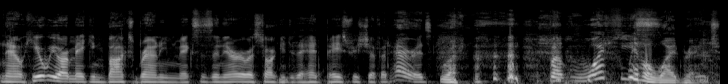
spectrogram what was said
Now here we are making box brownie mixes, and there I was talking to the head pastry chef at Harrods. Right. But what he We have a wide range.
